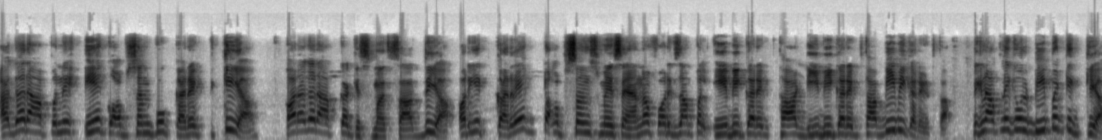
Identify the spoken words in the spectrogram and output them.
अगर आपने एक ऑप्शन को करेक्ट किया, और अगर आपका किस्मत साथ दिया, और ये करेक्ट ऑप्शंस में से है ना फॉर एग्जांपल ए भी करेक्ट था डी भी करेक्ट था बी भी करेक्ट था, लेकिन आपने केवल बी पे टिक किया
